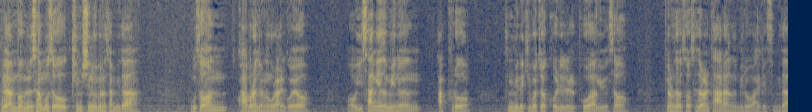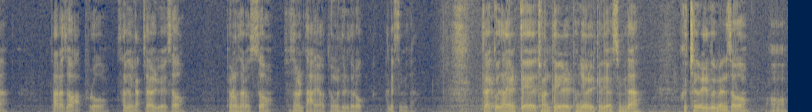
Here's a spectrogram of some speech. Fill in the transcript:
외환법률사무소 김신우 변호사입니다. 우선 과분한 영역을 알고요. 어, 이 상의 의미는 앞으로 국민의 기본적 권리를 보호하기 위해서 변호사로서 최선을 다하라는 의미로 알겠습니다. 따라서 앞으로 사회적 약자를 위해서 변호사로서 최선을 다하여 도움을 드리도록 하겠습니다. 대학교 다닐 때 전태일 평정을 읽게 되었습니다. 그 책을 읽으면서 어,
